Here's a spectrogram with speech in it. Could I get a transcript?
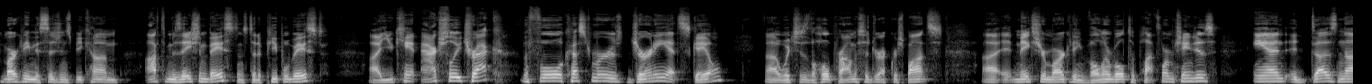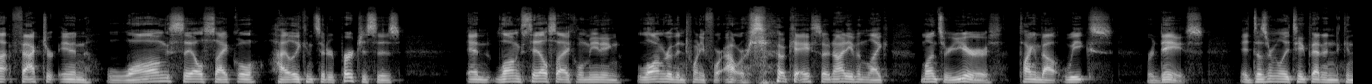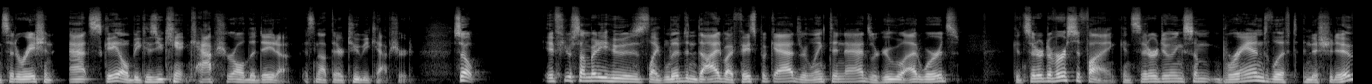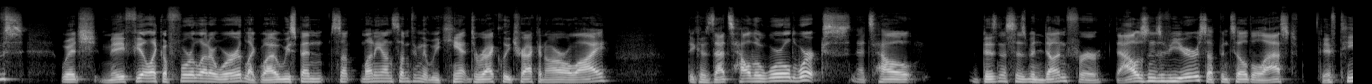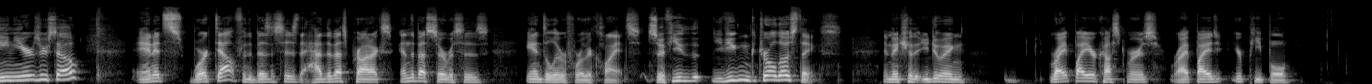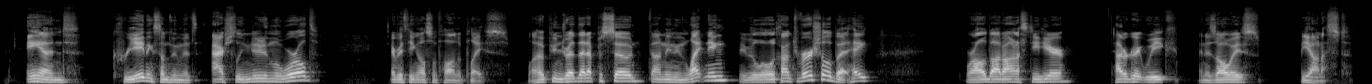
marketing decisions become optimization based instead of people based. Uh, you can't actually track the full customer's journey at scale, uh, which is the whole promise of direct response. Uh, it makes your marketing vulnerable to platform changes, and it does not factor in long sales cycle, highly considered purchases and long sales cycle meaning longer than 24 hours. okay, so not even like months or years, talking about weeks or days. It doesn't really take that into consideration at scale because you can't capture all the data. It's not there to be captured. So, if you're somebody who's like lived and died by Facebook ads or LinkedIn ads or Google AdWords, consider diversifying. Consider doing some brand lift initiatives, which may feel like a four letter word. Like, why would we spend some money on something that we can't directly track an ROI? because that's how the world works. That's how business has been done for thousands of years up until the last 15 years or so. And it's worked out for the businesses that have the best products and the best services and deliver for their clients. So if you if you can control those things and make sure that you're doing right by your customers, right by your people, and creating something that's actually needed in the world, everything else will fall into place. Well, I hope you enjoyed that episode. Found it enlightening, maybe a little controversial, but hey, we're all about honesty here. Have a great week. And as always, be honest.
